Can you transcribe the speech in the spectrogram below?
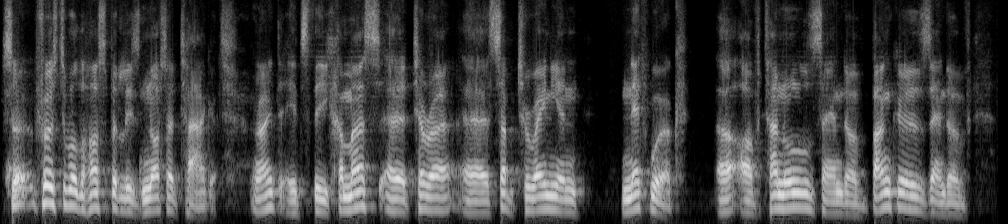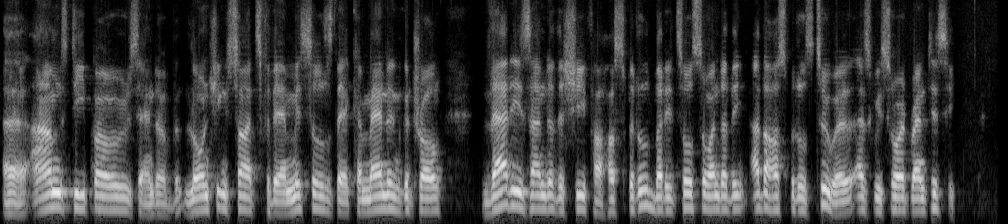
So, first of all, the hospital is not a target, right? It's the Hamas uh, terror uh, subterranean network uh, of tunnels and of bunkers and of uh, arms depots and of launching sites for their missiles, their command and control. That is under the Shifa hospital, but it's also under the other hospitals too, uh, as we saw at Rantisi.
